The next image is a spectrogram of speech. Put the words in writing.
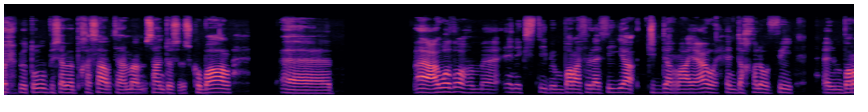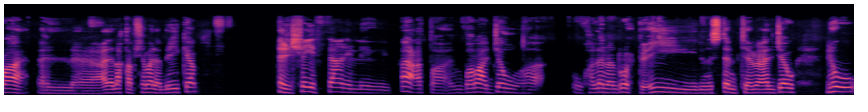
أحبطوا بسبب خسارته أمام سانتوس إسكوبار. آه عوضوهم NXT بمباراة ثلاثية جدا رائعة والحين دخلوه في المباراة على لقب شمال أمريكا. الشيء الثاني اللي أعطى المباراة جوها وخلانا نروح بعيد ونستمتع مع الجو اللي هو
